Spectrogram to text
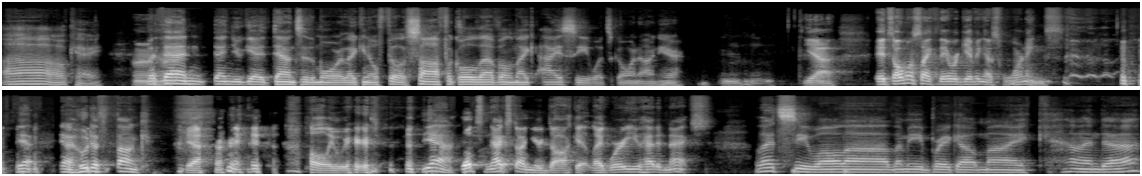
oh, okay. Uh-huh. But then then you get down to the more like you know philosophical level. and like, I see what's going on here. Mhm. yeah, it's almost like they were giving us warnings. Yeah, yeah, who'd have thunk? yeah, right. Holy weird. Yeah. What's next on your docket? Like, where are you headed next? Let's see. Well, uh, let me break out my calendar.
